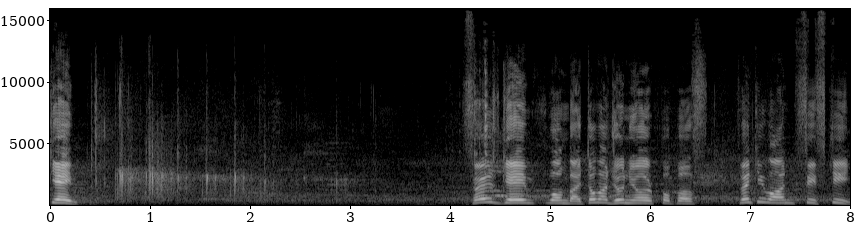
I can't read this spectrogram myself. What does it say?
Game. First game won by Toma Junior Popov 21-15.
